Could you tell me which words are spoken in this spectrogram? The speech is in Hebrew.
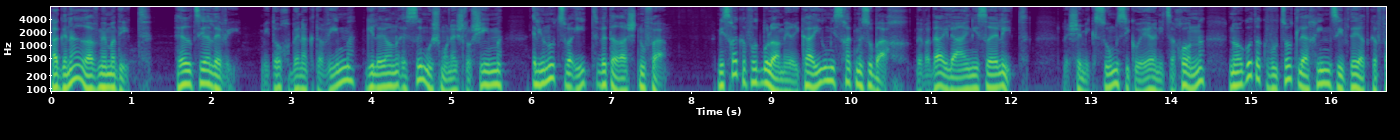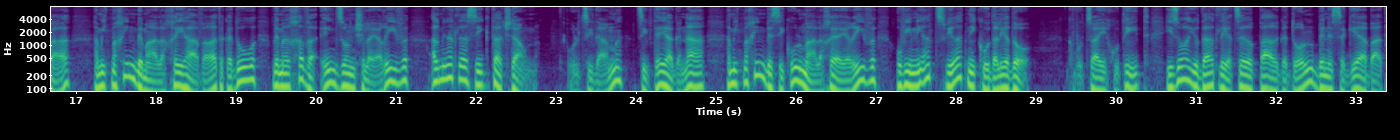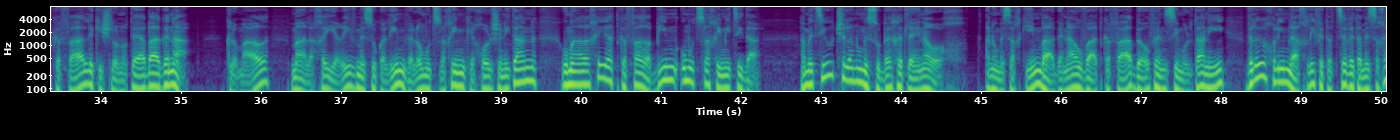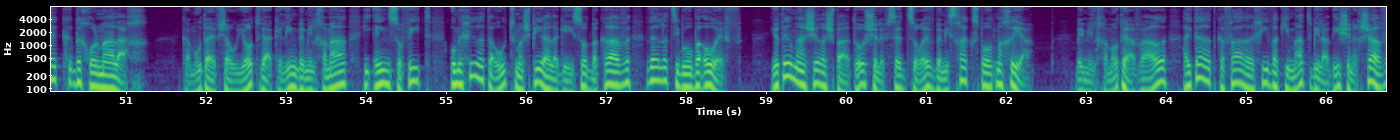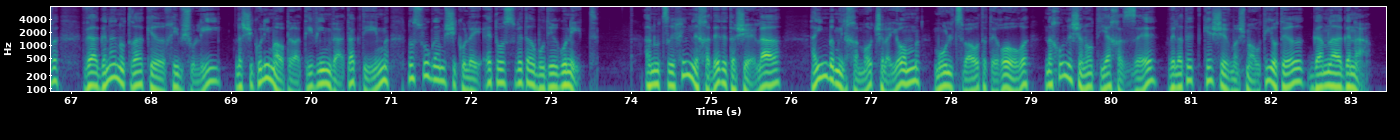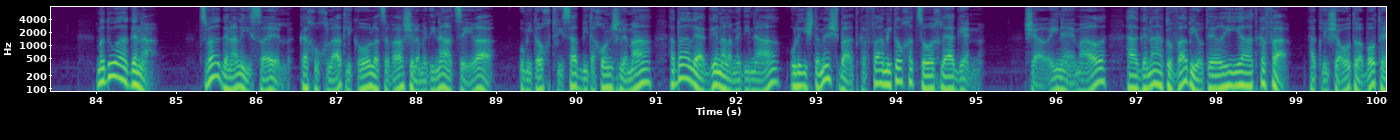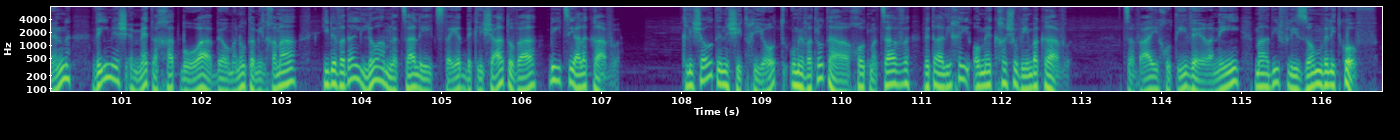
הגנה רב-ממדית, הרצי הלוי, מתוך בין הכתבים, גיליון 28-30, עליונות צבאית ותר"ש תנופה. משחק הפוטבול האמריקאי הוא משחק מסובך, בוודאי לעין ישראלית. לשם מקסום סיכויי הניצחון, נוהגות הקבוצות להכין צוותי התקפה המתמחים במהלכי העברת הכדור למרחב ה end zone של היריב על מנת להשיג touchdown. ולצידם, צוותי הגנה המתמחים בסיכול מהלכי היריב ובמניעת צבירת ניקוד על ידו. קבוצה איכותית היא זו היודעת לייצר פער גדול בין הישגיה בהתקפה לכישלונותיה בהגנה. כלומר, מהלכי יריב מסוכלים ולא מוצלחים ככל שניתן, ומערכי התקפה רבים ומוצלחים מצידה. המציאות שלנו מסובכת לאין ארוך. אנו משחקים בהגנה ובהתקפה באופן סימולטני, ולא יכולים להחליף את הצוות המשחק בכל מהלך. כמות האפשרויות והכלים במלחמה היא אינסופית, ומחיר הטעות משפיע על הגייסות בקרב ועל הציבור בעורף, יותר מאשר השפעתו של הפסד צורב במשחק ספורט מכריע. במלחמות העבר הייתה התקפה הרכיב הכמעט בלעדי שנחשב, וההגנה נותרה כרכיב שולי, לשיקולים האופרטיביים והטקטיים נוספו גם שיקולי אתוס ותרבות ארגונית. אנו צריכים לחדד את השאלה, האם במלחמות של היום, מול צבאות הטרור, נכון לשנות יחס זה ולתת קשב משמעותי יותר גם להגנה? מדוע הגנה? צבא הגנה לישראל, כך הוחלט לקרוא לצבא של המדינה הצעירה, ומתוך תפיסת ביטחון שלמה, הבאה להגן על המדינה ולהשתמש בהתקפה מתוך הצורך להגן. שהרי נאמר, ההגנה הטובה ביותר היא ההתקפה. הקלישאות רבות הן, ואם יש אמת אחת ברורה באמנות המלחמה, היא בוודאי לא המלצה להצטייד בקלישאה טובה ביציאה לקרב. קלישאות הן שטחיות ומבטלות הערכות מצב ותהליכי עומק חשובים בקרב. צבא איכותי וערני מעדיף ליזום ולתקוף.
